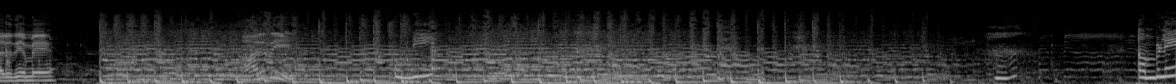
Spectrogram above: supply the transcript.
ഭാരതി അമ്മേ? ആരതി? ഉണ്ണി? അമ്പിളി?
